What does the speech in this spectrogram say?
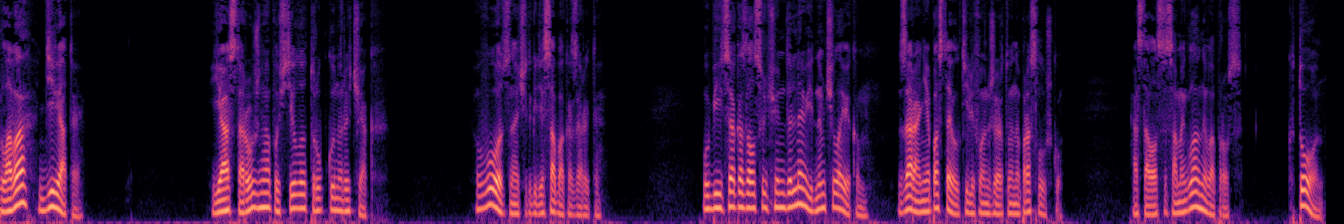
Глава девятая Я осторожно опустила трубку на рычаг. Вот, значит, где собака зарыта. Убийца оказался очень дальновидным человеком. Заранее поставил телефон жертвы на прослушку. Оставался самый главный вопрос. Кто он?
